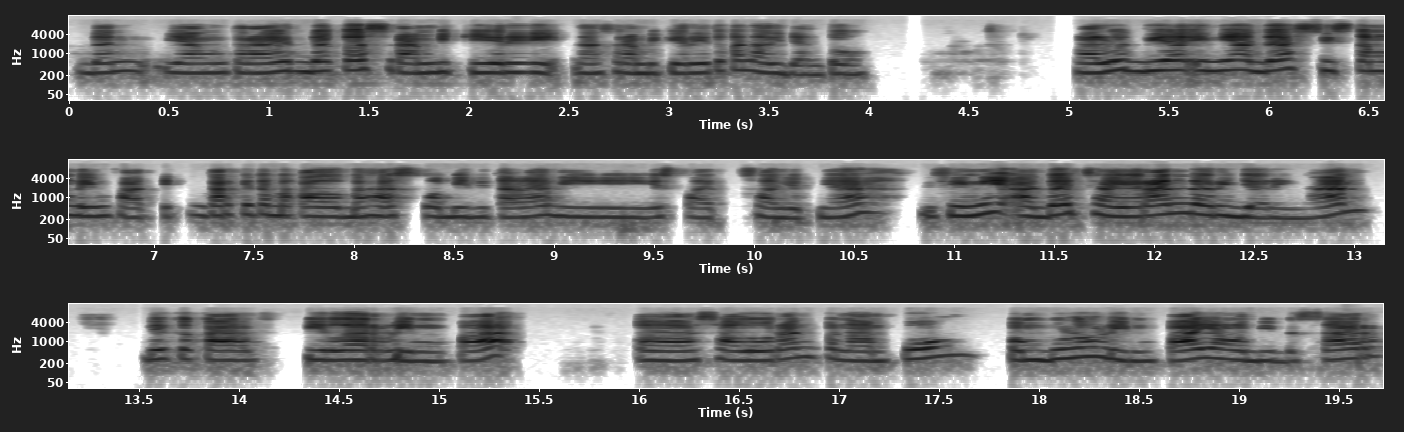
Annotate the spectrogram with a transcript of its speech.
dan yang terakhir dia ke serambi kiri. Nah, serambi kiri itu kan dari jantung. Lalu dia ini ada sistem limfatik. Ntar kita bakal bahas lebih detailnya di slide selanjutnya. Di sini ada cairan dari jaringan, dia ke kapiler limpa, uh, saluran penampung, pembuluh limpa yang lebih besar,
